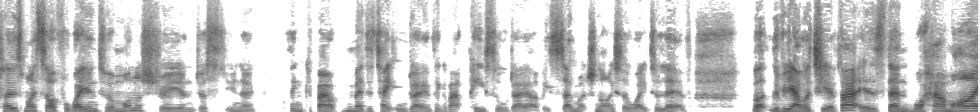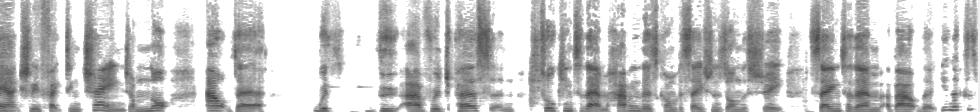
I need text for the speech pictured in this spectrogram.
close myself away into a monastery and just, you know, think about meditate all day and think about peace all day. That'd be so much nicer way to live. But the reality of that is then, well, how am I actually affecting change? I'm not out there with the average person talking to them having those conversations on the street saying to them about the you know because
